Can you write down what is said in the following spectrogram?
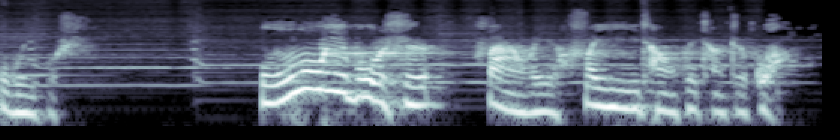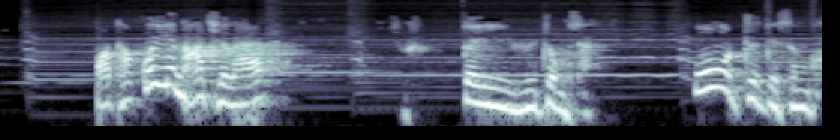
无微不至。无微不施范围非常非常之广，把它归纳起来，就是对于众生物质的生活、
